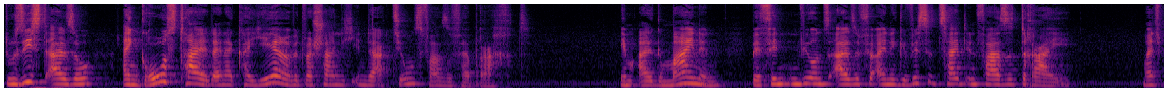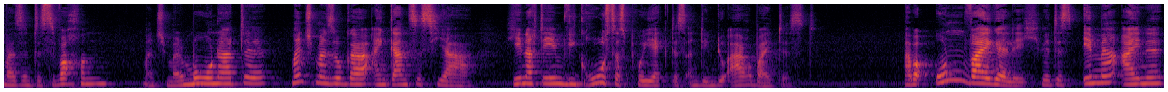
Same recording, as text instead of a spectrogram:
Du siehst also, ein Großteil deiner Karriere wird wahrscheinlich in der Aktionsphase verbracht. Im Allgemeinen befinden wir uns also für eine gewisse Zeit in Phase 3. Manchmal sind es Wochen, manchmal Monate, manchmal sogar ein ganzes Jahr, je nachdem, wie groß das Projekt ist, an dem du arbeitest. Aber unweigerlich wird es immer eine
